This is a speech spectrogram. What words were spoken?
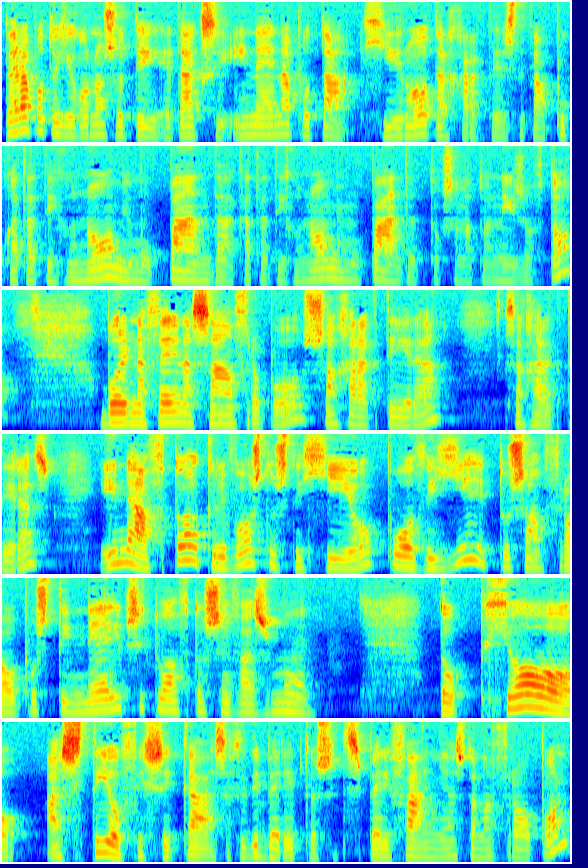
πέρα από το γεγονός ότι εντάξει είναι ένα από τα χειρότερα χαρακτηριστικά που κατά τη γνώμη μου πάντα, κατά τη γνώμη μου πάντα, το ξανατονίζω αυτό, μπορεί να φέρει ένας άνθρωπος σαν χαρακτήρα, σαν χαρακτήρας, είναι αυτό ακριβώς το στοιχείο που οδηγεί τους ανθρώπους στην έλλειψη του αυτοσεβασμού. Το πιο αστείο φυσικά σε αυτή την περίπτωση της υπερηφάνειας των ανθρώπων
